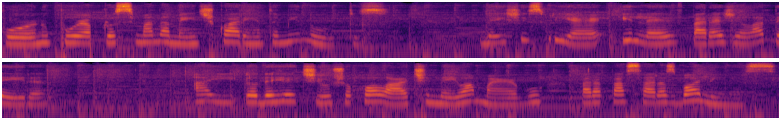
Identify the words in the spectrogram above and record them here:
Forno por aproximadamente 40 minutos. Deixe esfriar e leve para a geladeira. Aí eu derreti o chocolate meio amargo para passar as bolinhas.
